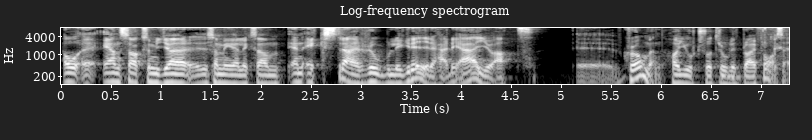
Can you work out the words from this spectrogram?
Och eh, en sak som, gör, som är liksom en extra rolig grej i det här, det är ju att eh, Chromen har gjort så otroligt bra ifrån sig.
